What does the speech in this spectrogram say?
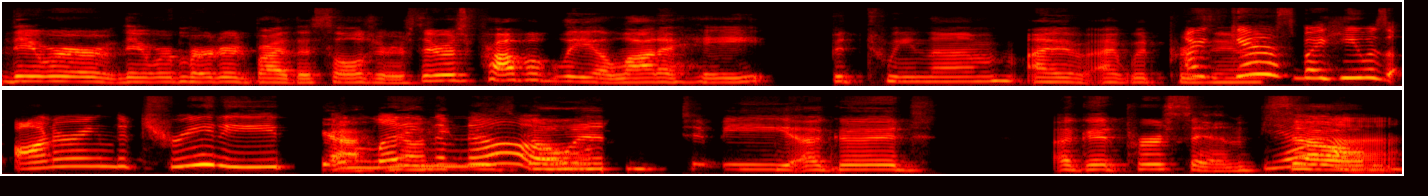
They were they were murdered by the soldiers. There was probably a lot of hate between them, I I would presume. I guess, but he was honoring the treaty and letting no, them he was know. going to be a good a good person. Yeah. So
